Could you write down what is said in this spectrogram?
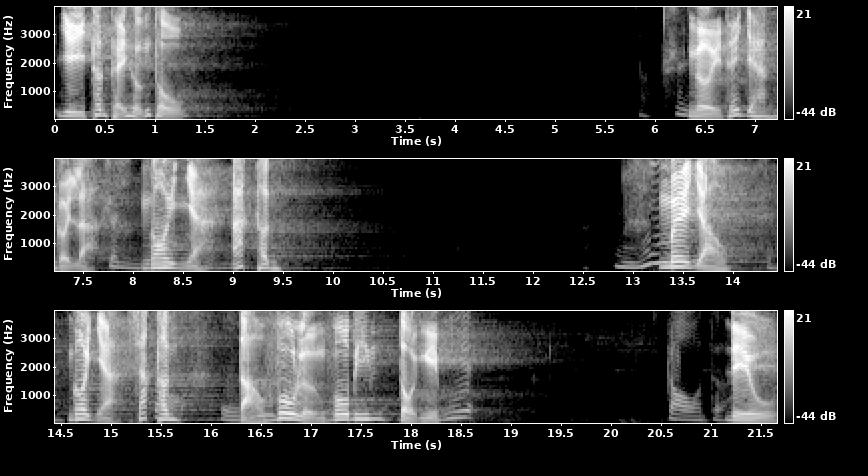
vì thân thể hưởng thụ. Người thế gian gọi là ngôi nhà ác thân. Mê vào ngôi nhà sát thân, tạo vô lượng vô biên tội nghiệp. Đều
